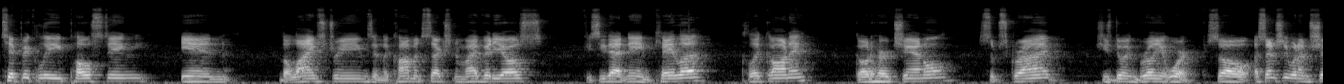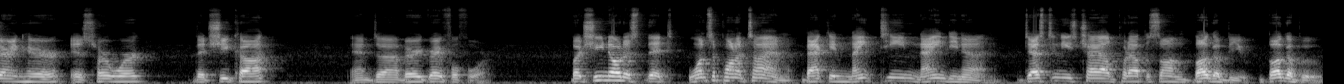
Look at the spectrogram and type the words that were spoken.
typically posting in the live streams and the comment section of my videos. If you see that name, Kayla, click on it, go to her channel, subscribe. She's doing brilliant work. So essentially, what I'm sharing here is her work that she caught, and uh, very grateful for. But she noticed that once upon a time, back in 1999, Destiny's Child put out the song Bugaboo, Bugaboo,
